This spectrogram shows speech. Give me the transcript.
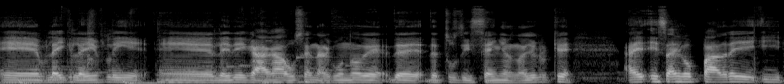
eh, Blake Lively, eh, Lady Gaga usen alguno de, de, tus diseños, ¿no? Yo creo que es algo padre y,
